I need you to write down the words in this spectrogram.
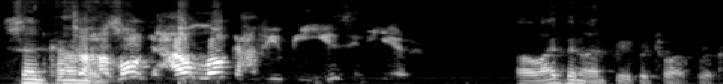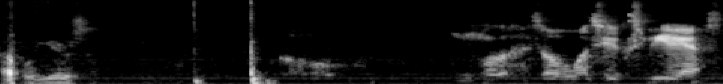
Send comments. So how long how long have you been using here? Oh, I've been on Free for Talk for a couple of years. Oh. So what's your experience?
